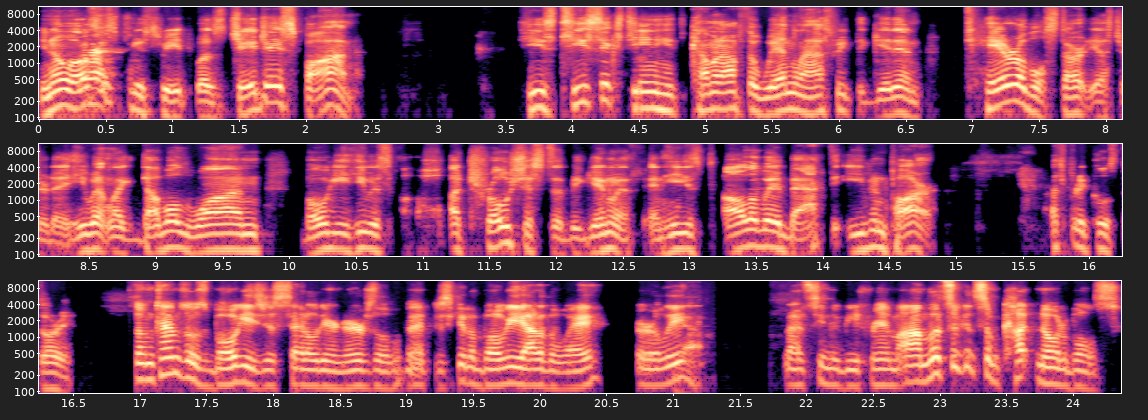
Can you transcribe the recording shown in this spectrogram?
you know, what else is pretty sweet was JJ Spaun. He's T16. He's coming off the win last week to get in. Terrible start yesterday. He went like doubled one bogey. He was atrocious to begin with, and he's all the way back to even par. That's a pretty cool story. sometimes those bogeys just settle your nerves a little bit. Just get a bogey out of the way early. Yeah. That seemed to be for him. Um, let's look at some cut notables.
